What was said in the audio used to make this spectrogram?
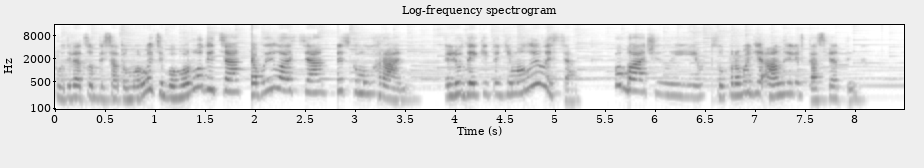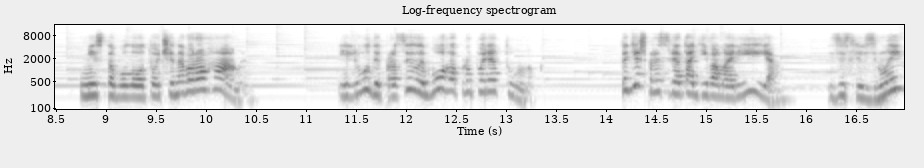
у 910 році Богородиця явилася в Київському храмі. Люди, які тоді молилися, побачили її в супроводі ангелів та святих. Місто було оточене ворогами, і люди просили Бога про порятунок. Тоді ж Пресвята Діва Марія зі слізьми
